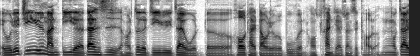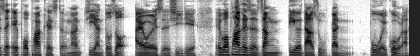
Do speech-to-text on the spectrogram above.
诶、我觉得几率是蛮低的，但是哈、哦，这个几率在我的后台导流的部分，哦，看起来算是高的。我、再是 Apple Podcast，那既然都是 iOS 的系列，Apple Podcast 占第二大数，但不为过啦。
